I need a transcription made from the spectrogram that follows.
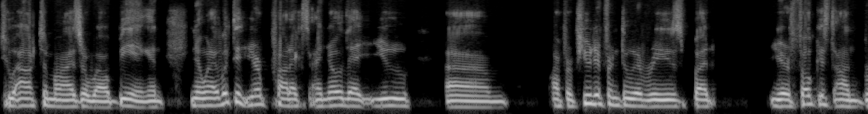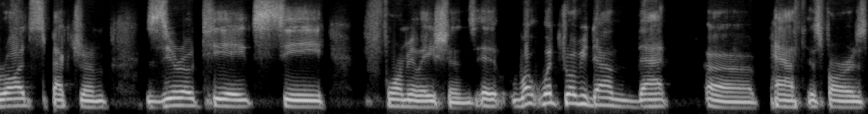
to optimize our well-being? And you know when i looked at your products i know that you um, offer a few different deliveries but you're focused on broad spectrum zero thc formulations. It, what what drove you down that uh, path as far as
